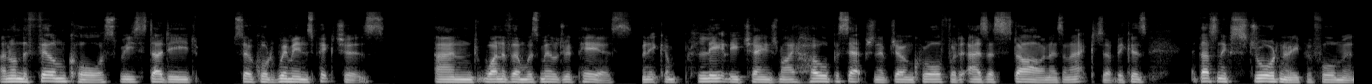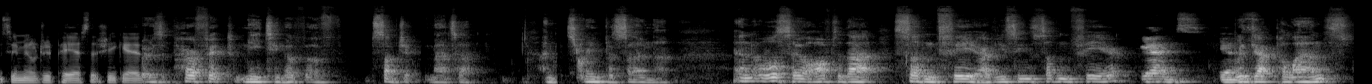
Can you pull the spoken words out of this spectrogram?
And on the film course, we studied so called women's pictures. And one of them was Mildred Pierce. And it completely changed my whole perception of Joan Crawford as a star and as an actor, because that's an extraordinary performance in Mildred Pierce that she gives. It was a perfect meeting of, of subject matter and screen persona. And also after that, Sudden Fear. Have you seen Sudden Fear? Yes. Yes. With Jack Palance,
